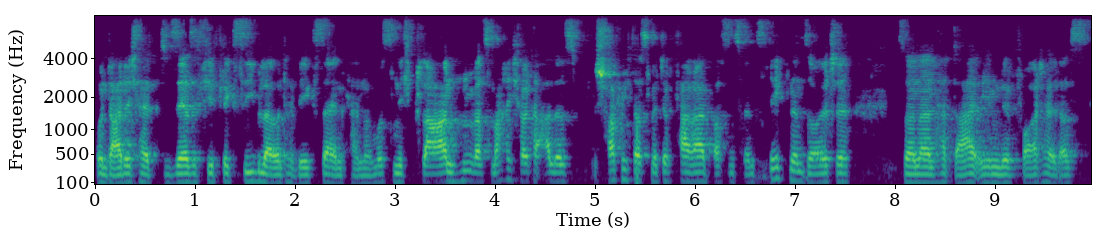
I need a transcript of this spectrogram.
und dadurch halt sehr, sehr viel flexibler unterwegs sein kann. Man muss nicht planen, hm, was mache ich heute alles, schaffe ich das mit dem Fahrrad, was ist, wenn es regnen sollte, sondern hat da eben den Vorteil, dass,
